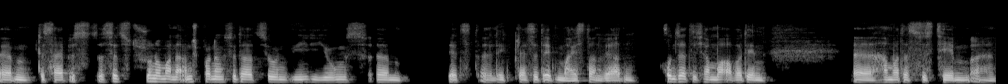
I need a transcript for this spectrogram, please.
ähm, deshalb ist das jetzt schon nochmal eine Anspannungssituation, wie die Jungs ähm, jetzt äh, Lake Placid eben meistern werden. Grundsätzlich haben wir aber den, äh, haben wir das System äh,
